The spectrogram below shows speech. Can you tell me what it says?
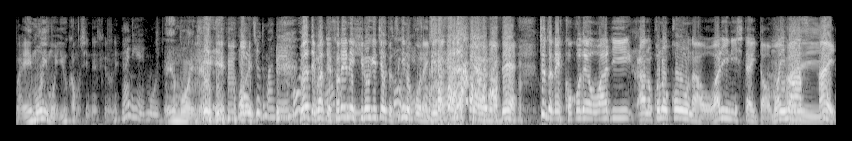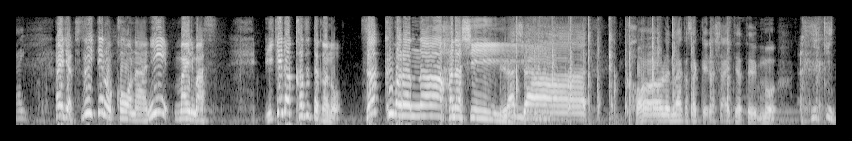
まあ、エモいも言うかもしれないですけどね。何エモいエモいね。ちょっと待って エモい待って待ってそれね広げちゃうと次のコーナーいけなくなっちゃうので ちょっとねここで終わりあのこのコーナーを終わりにしたいと思います。はい。はい、はいはい、じゃあ続いてのコーナーに参ります。池田和孝のざっくばらんな話。いらっしゃい。これなんかさっきいらっしゃいってやってるもう息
